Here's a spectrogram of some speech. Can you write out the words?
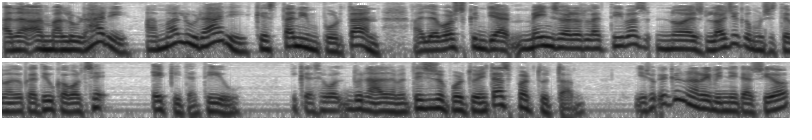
amb l'horari, amb l'horari, que és tan important. Llavors, que hi ha menys hores lectives no és lògic en un sistema educatiu que vol ser equitatiu i que se vol donar les mateixes oportunitats per tothom. I això crec que és una reivindicació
